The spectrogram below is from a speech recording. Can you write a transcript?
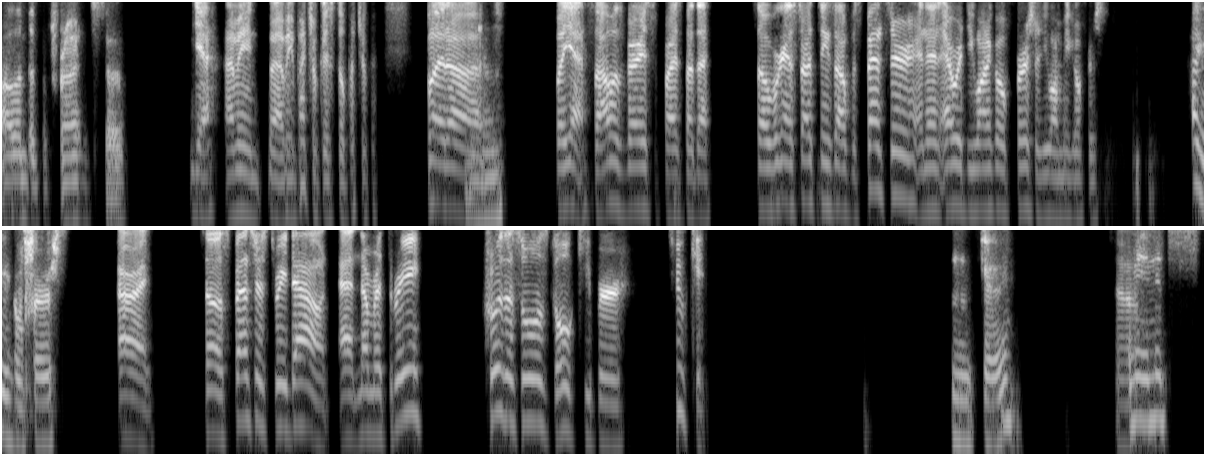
all up at the front. So Yeah, I mean, I mean, Pachuca is still Pachuca, but uh, Mhm. but yeah. So I was very surprised by that. So we're gonna start things off with Spencer, and then Edward. Do you want to go first, or do you want me to go first? I can go first. All right. So Spencer's three down at number three. Cruz Azul's goalkeeper, two kid. Okay. So I mean, it's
